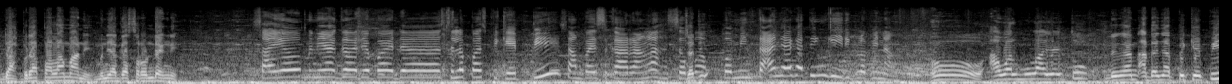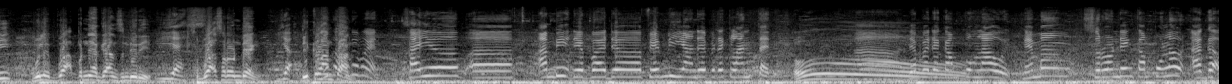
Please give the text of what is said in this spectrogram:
dah berapa lama nih meniaga serundeng nih? Saya meniaga daripada selepas PKP sampai sekarang lah sebab Jadi- permintaan dia agak tinggi di Pulau Pinang. Oh, awal mula iaitu dengan adanya PKP boleh buat perniagaan sendiri. Yes. Buat serundeng Ya. di Kelantan. Bukan, bukan, bukan. Saya uh, ambil daripada family yang daripada Kelantan. Oh. Ah, daripada kampung laut. Memang serondeng kampung laut agak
